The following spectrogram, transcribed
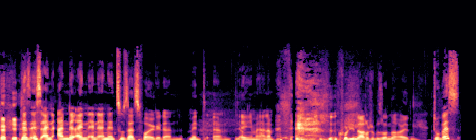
Das ist ein, ande- ein, ein, eine Zusatzfolge dann mit ähm, irgendjemand anderem. Kulinarische Besonderheiten. Du bist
